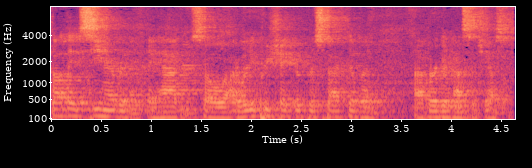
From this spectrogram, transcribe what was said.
thought they'd seen everything. They hadn't. So I really appreciate your perspective and a very good message, yes.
